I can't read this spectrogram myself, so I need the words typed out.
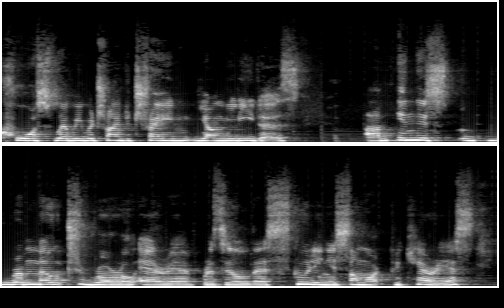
course where we were trying to train young leaders um, in this remote rural area of Brazil. The schooling is somewhat precarious,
